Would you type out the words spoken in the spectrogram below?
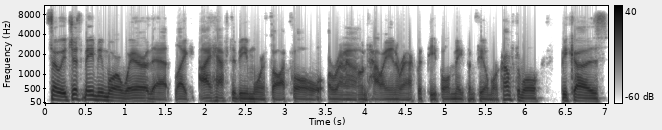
so it just made me more aware that like I have to be more thoughtful around how I interact with people and make them feel more comfortable because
